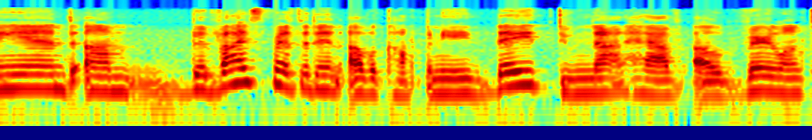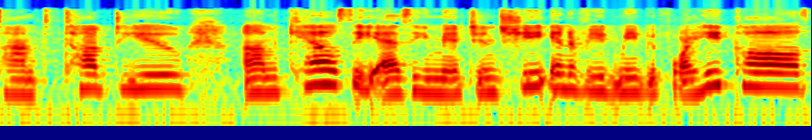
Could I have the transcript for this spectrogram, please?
And um, the vice president of a company, they do not have a very long time to talk to you. Um, Kelsey, as he mentioned, she interviewed me before he calls,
